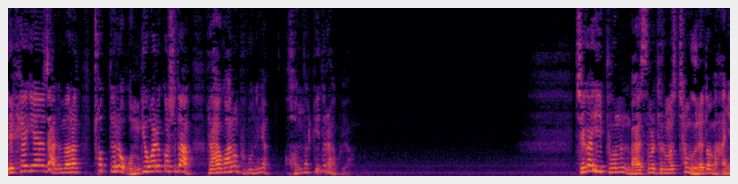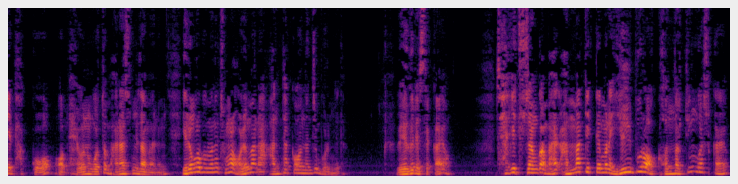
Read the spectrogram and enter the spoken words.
회개하지 않으면 촛대를 옮겨버릴 것이다 라고 하는 부분을요 건너뛰더라고요. 제가 이 부분 말씀을 들으면서 참 은혜도 많이 받고 어, 배우는 것도 많았습니다만은 이런 걸 보면 정말 얼마나 안타까웠는지 모릅니다. 왜 그랬을까요? 자기 주장과 안 맞기 때문에 일부러 건너뛴 것일까요?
